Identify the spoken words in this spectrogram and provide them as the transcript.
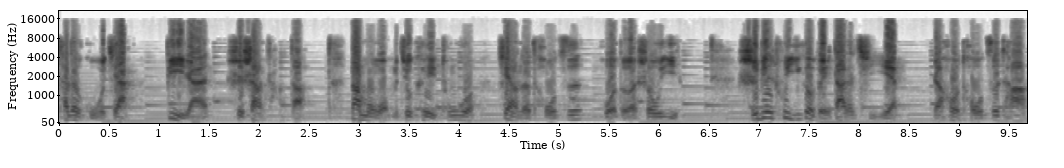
它的股价必然是上涨的。那么我们就可以通过这样的投资获得收益，识别出一个伟大的企业，然后投资它，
